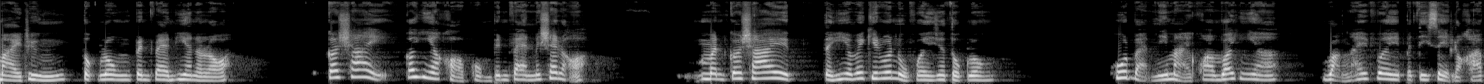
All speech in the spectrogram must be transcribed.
หมายถึงตกลงเป็นแฟนเฮียน่ะเหรอ ก็ใช่ก็เฮียขอผมเป็นแฟนไม่ใช่เหรอ มันก็ใช่ แต่เฮียไม่คิดว่าหนูเฟยจะตกลง พูดแบบนี้หมายความว่าเฮีย หวังให้เฟยปฏิเสธหรอครับ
